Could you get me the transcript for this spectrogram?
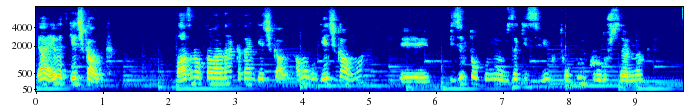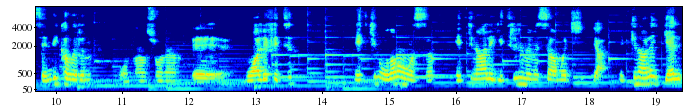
Ya evet geç kaldık. Bazı noktalarda hakikaten geç kaldık. Ama bu geç kalma e, bizim toplumumuzdaki sivil toplum kuruluşlarının, sendikaların, ondan sonra e, muhalefetin etkin olamaması, etkin hale getirilmemesi amacı, ya etkin hale gel,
